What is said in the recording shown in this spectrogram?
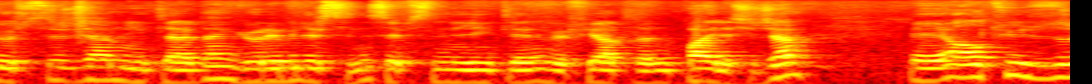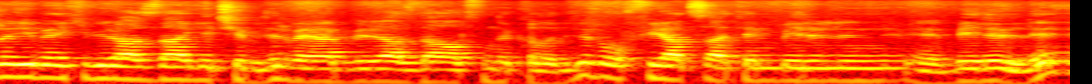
göstereceğim linklerden görebilirsiniz. Hepsinin linklerini ve fiyatlarını paylaşacağım. E, 600 lirayı belki biraz daha geçebilir veya biraz daha altında kalabilir. O fiyat zaten belirli. E, belirli.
